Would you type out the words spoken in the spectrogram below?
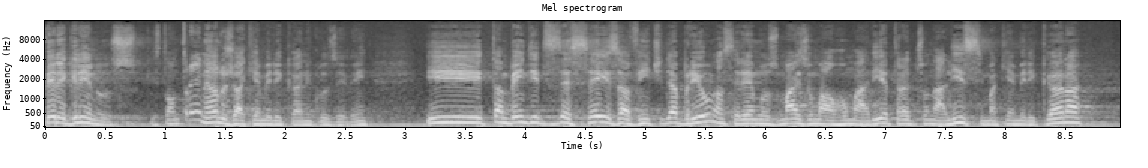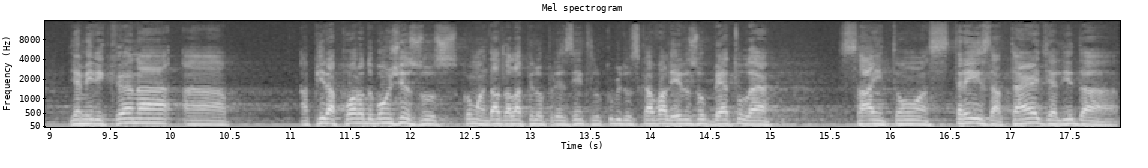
peregrinos que estão treinando já aqui em Americana, inclusive, hein? E também de 16 a 20 de abril nós teremos mais uma romaria tradicionalíssima aqui Americana, de Americana a a Pirapora do Bom Jesus, comandada lá pelo presidente do Clube dos Cavaleiros, o Beto Lar. Sai então às três da tarde ali da,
